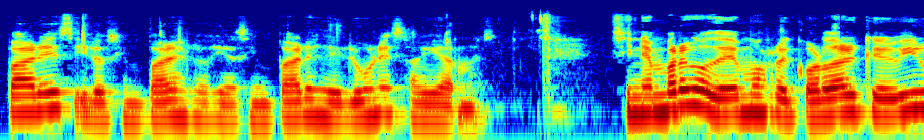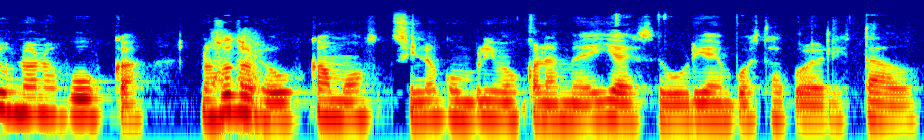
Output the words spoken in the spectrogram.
pares y los impares los días impares de lunes a viernes. Sin embargo, debemos recordar que el virus no nos busca, nosotros lo buscamos si no cumplimos con las medidas de seguridad impuestas por el Estado.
